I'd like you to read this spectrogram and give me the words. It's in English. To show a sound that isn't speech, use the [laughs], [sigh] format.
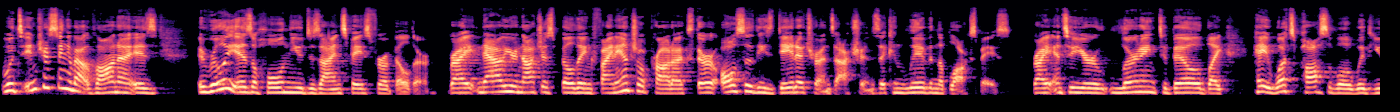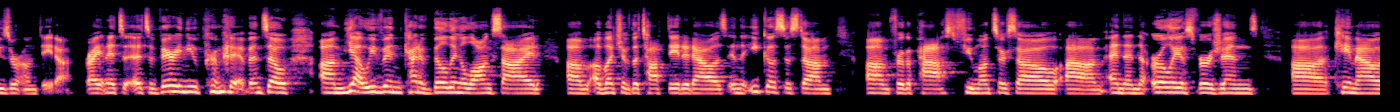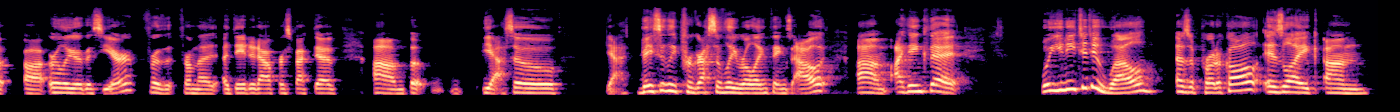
what's interesting about Vana is it really is a whole new design space for a builder, right? Now you're not just building financial products. There are also these data transactions that can live in the block space right? And so you're learning to build like, hey, what's possible with user owned data, right? And it's it's a very new [laughs] primitive. And so, um, yeah, we've been kind of building alongside um, a bunch of the top data DAOs in the ecosystem um, for the past few months or so, um, and then the earliest versions. Uh, came out uh, earlier this year for the, from a, a data DAO perspective, um, but yeah, so yeah, basically progressively rolling things out. Um, I think that what you need to do well as a protocol is like um,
